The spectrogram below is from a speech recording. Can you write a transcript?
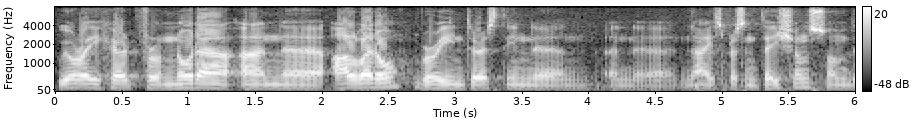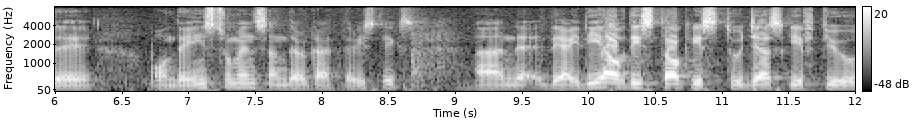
we already heard from Nora and Alvaro, very interesting and, and nice presentations on the on the instruments and their characteristics. And the idea of this talk is to just give you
